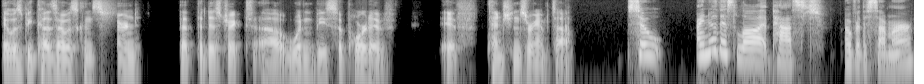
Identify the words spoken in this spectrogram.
It was because I was concerned that the district uh, wouldn't be supportive if tensions ramped up. So I know this law it passed over the summer.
